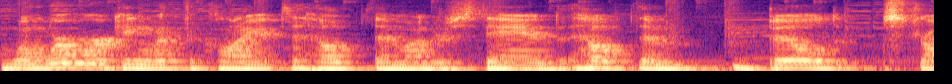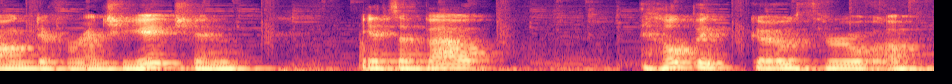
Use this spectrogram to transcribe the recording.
When we're working with the client to help them understand, help them build strong differentiation, it's about helping go through a,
